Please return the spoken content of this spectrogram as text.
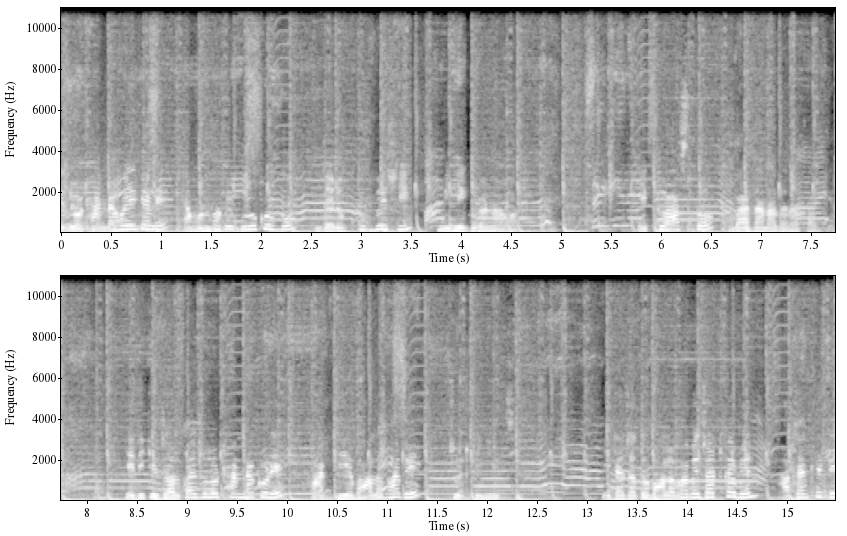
এগুলো ঠান্ডা হয়ে গেলে এমনভাবে গুঁড়ো করব যেন খুব বেশি মিহি গুঁড়ো না হয়। একটু আস্ত বা দানা দানা থাকে। এদিকে জলপাইগুলো ঠান্ডা করে হাত দিয়ে ভালোভাবে চটকে নিয়েছি। এটা যত ভালোভাবে চটকাবেন, আচার খেতে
